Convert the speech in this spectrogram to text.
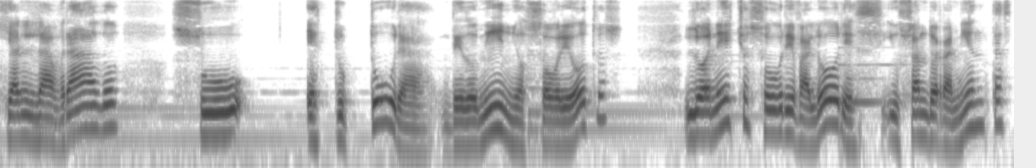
que han labrado su estructura de dominio sobre otros, lo han hecho sobre valores y usando herramientas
